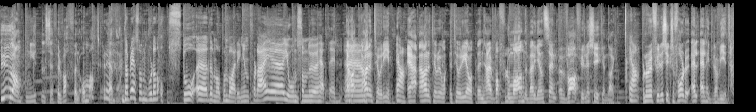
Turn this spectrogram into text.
Uant nytelse for vaffel og matglede. Da ble jeg sånn, Hvordan oppsto uh, denne åpenbaringen for deg, uh, Jon, som du heter? Jeg har, jeg har en teori. Ja. Jeg, har en teori, teori om at denne vaflomane bergenseren var fyllesyk en dag. Ja. For når du er fyllesyk, så får du Eller, eller gravid.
